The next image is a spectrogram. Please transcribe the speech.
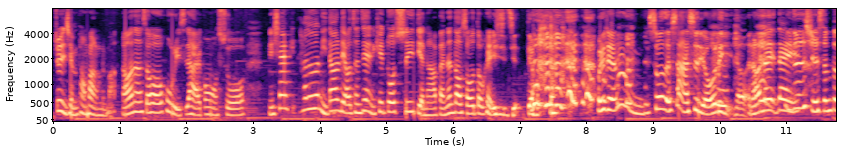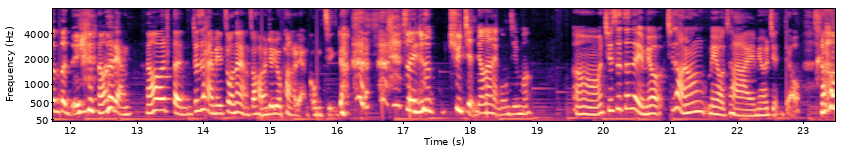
就以前胖胖的嘛，然后那时候护理师还跟我说，你现在他就说你到疗程这样你可以多吃一点啊，反正到时候都可以一起减掉。我就觉得嗯，说的煞是有理呢。然后那那你真是学生笨笨的耶，然后那两，然后等就是还没做那两周，好像就又胖了两公斤。所以你就是去减掉那两公斤吗？嗯，其实真的也没有，其实好像没有差、也没有减掉，然后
